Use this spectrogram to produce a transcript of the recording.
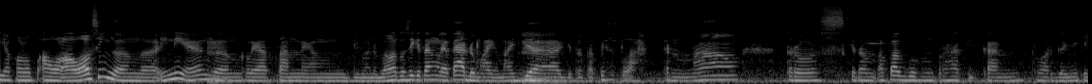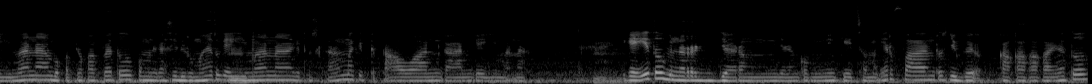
ya kalau awal-awal sih nggak nggak ini ya nggak Hmm. kelihatan yang gimana banget terus kita ngeliatnya adem ayem aja Hmm. gitu tapi setelah kenal terus kita apa gue memperhatikan keluarganya kayak gimana bokap nyokapnya tuh komunikasi di rumahnya tuh kayak Hmm. gimana gitu sekarang makin ketahuan kan kayak gimana Hmm. kayak gitu bener jarang jarang communicate sama Irfan terus juga kakak-kakaknya tuh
